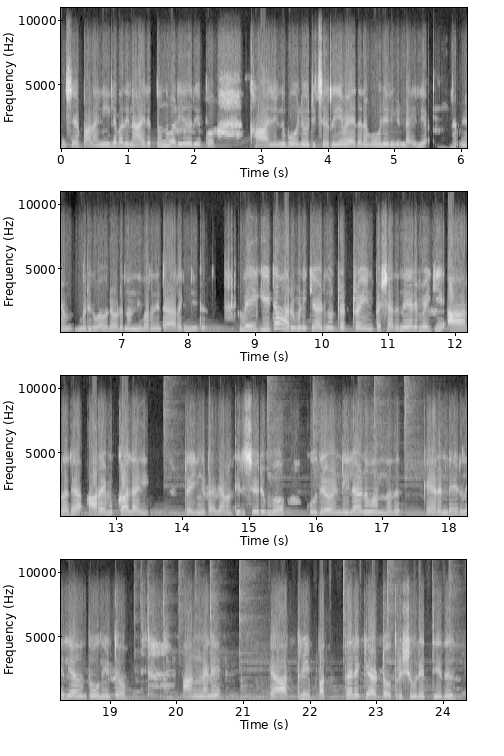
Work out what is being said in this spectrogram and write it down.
പക്ഷെ പളനിയിലെ പതിനായിരത്തൊന്ന് പടി കയറിയപ്പോൾ കാലിന് പോലും ഒരു ചെറിയ വേദന പോലും എനിക്ക് ഉണ്ടായില്ല ഞാൻ മുരുകഭവനോട് നന്ദി പറഞ്ഞിട്ടാണ് ഇറങ്ങിയത്. വൈകിട്ട് ആറു മണിക്കായിരുന്നു കേട്ടോ ട്രെയിൻ പക്ഷെ അത് നേരം വൈകി ആറര ആറേ മുക്കാലായി. ട്രെയിൻ കിട്ടാൻ. ഞങ്ങൾ തിരിച്ചു വരുമ്പോൾ കുതിരവണ്ടിയിലാണ് വന്നത്. കയറണ്ടായിരുന്നില്ല എന്ന് തോന്നിട്ടോ. അങ്ങനെ രാത്രി പത്തരക്കാട്ടോ തൃശ്ശൂർ എത്തിയത്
